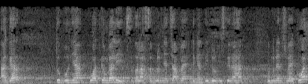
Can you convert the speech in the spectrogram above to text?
agar tubuhnya kuat kembali setelah sebelumnya capek dengan tidur istirahat, kemudian supaya kuat.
